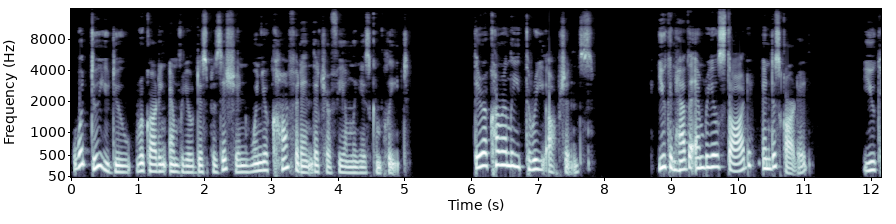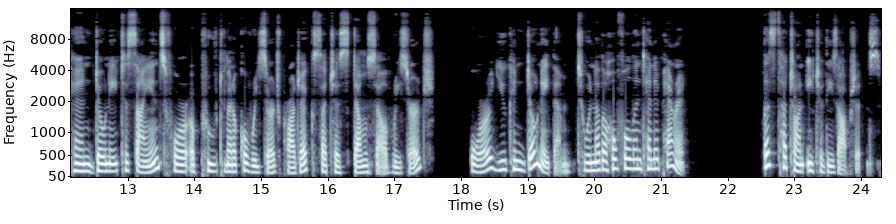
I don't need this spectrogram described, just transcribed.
what do you do regarding embryo disposition when you're confident that your family is complete? There are currently three options. You can have the embryos thawed and discarded. You can donate to science for approved medical research projects such as stem cell research or you can donate them to another hopeful intended parent. Let's touch on each of these options.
